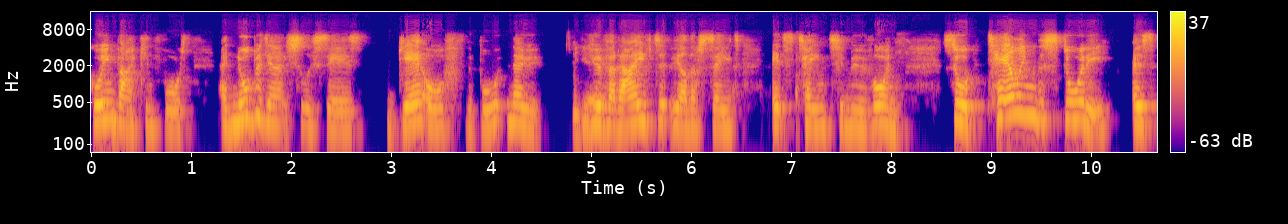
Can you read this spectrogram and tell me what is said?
going mm-hmm. back and forth, and nobody actually says, Get off the boat now. Yeah. You've arrived at the other side. It's time to move on. So telling the story is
